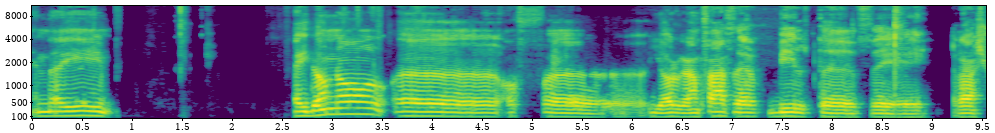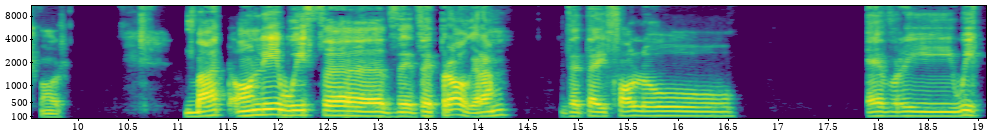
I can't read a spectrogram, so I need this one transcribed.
and I I don't know uh, of uh, your grandfather built uh, the Rushmore, but only with uh, the the program that I follow every week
